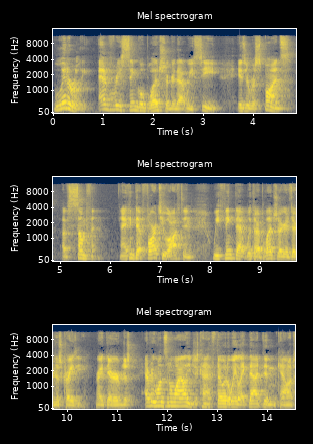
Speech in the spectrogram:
literally every single blood sugar that we see is a response of something. And I think that far too often we think that with our blood sugars, they're just crazy, right? They're just every once in a while, you just kind of throw it away like that didn't count.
